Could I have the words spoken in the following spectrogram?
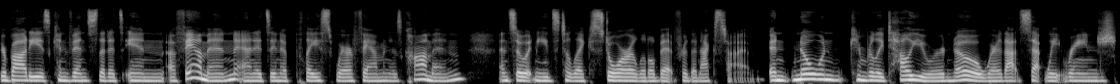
your body is convinced that it's in a famine and it's in a place where famine is common. And so it needs to like store a little bit for the next time. And no one can really tell you or know where that set weight range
